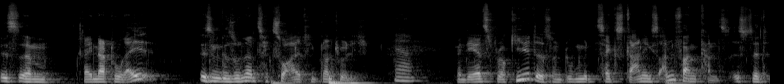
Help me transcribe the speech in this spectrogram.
ist ähm, rein naturell ist ein gesunder Sexualtrieb natürlich. Ja. Wenn der jetzt blockiert ist und du mit Sex gar nichts anfangen kannst, ist das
